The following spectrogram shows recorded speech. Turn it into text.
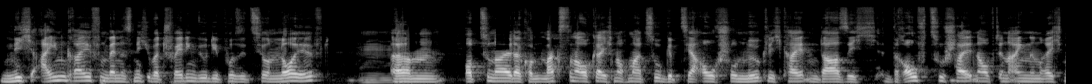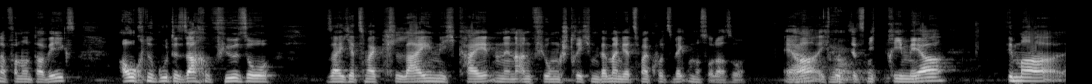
nicht eingreifen, wenn es nicht über TradingView die Position läuft. Mhm. Ähm, optional, da kommt Max dann auch gleich nochmal zu, gibt's ja auch schon Möglichkeiten, da sich draufzuschalten auf den eigenen Rechner von unterwegs. Auch eine gute Sache für so, sage ich jetzt mal, Kleinigkeiten in Anführungsstrichen, wenn man jetzt mal kurz weg muss oder so. Ja, Ja, ich würde es ja. jetzt nicht primär immer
